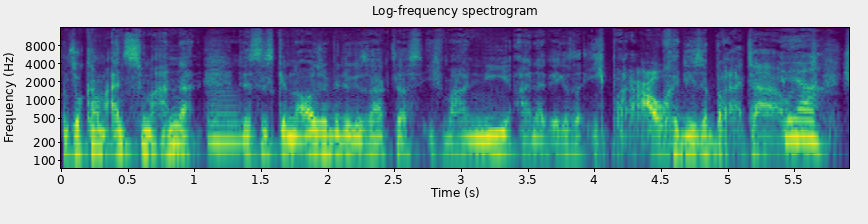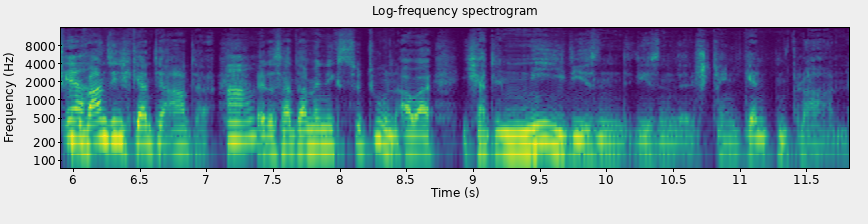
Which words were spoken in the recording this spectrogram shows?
Und so kam eins zum anderen. Mhm. Das ist genauso, wie du gesagt hast. Ich war nie einer, der gesagt hat, ich brauche diese Bretter und Ja, ich spiele ja. wahnsinnig gern Theater. Äh, Das hat damit nichts zu tun. Aber ich hatte nie diesen, diesen stringenten Plan.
